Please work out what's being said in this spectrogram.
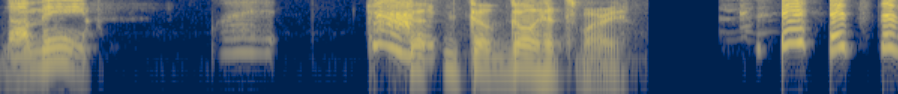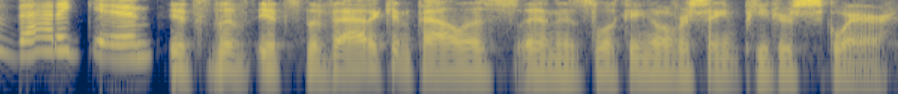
Not me. what? Go, Guys, go, go ahead, Tamari. it's the Vatican. It's the it's the Vatican Palace, and it's looking over St. Peter's Square.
